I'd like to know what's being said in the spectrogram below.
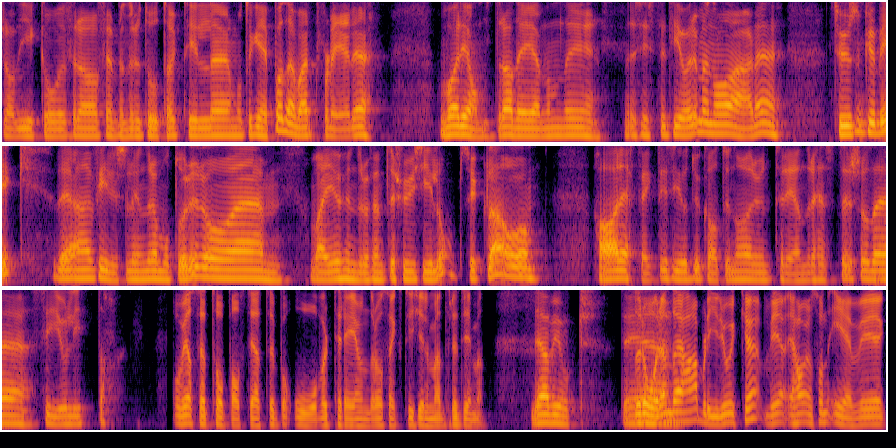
fra de gikk over fra 500 totak til uh, MotoGP. Og det har vært flere varianter av det gjennom de, de siste tiåret. Men nå er det 1000 kubikk. Det er firesylindere motorer og eh, veier 157 kilo sykla. og har effekt. De sier jo Ducati nå rundt 300 hester, så det sier jo litt, da. Og vi har sett topphastigheter på over 360 km i timen. Det har vi gjort. Det... Råere enn det her blir det jo ikke. Vi har jo en sånn evig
